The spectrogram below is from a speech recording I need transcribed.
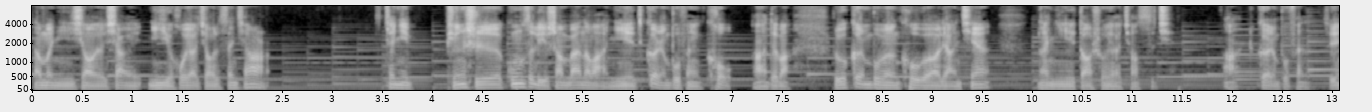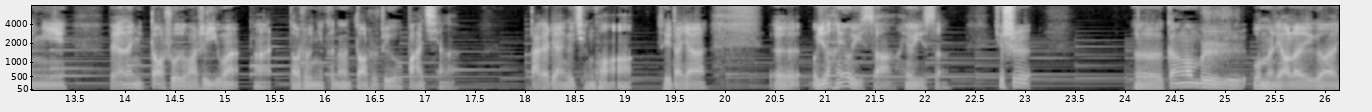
那么你要下你以后要交三千二。像你平时公司里上班的话，你个人部分扣啊，对吧？如果个人部分扣个两千，那你到时候要交四千啊，个人部分。所以你本来呢，你到手的话是一万啊，到时候你可能到手只有八千了，大概这样一个情况啊。所以大家，呃，我觉得很有意思啊，很有意思，就是。呃，刚刚不是我们聊了一个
